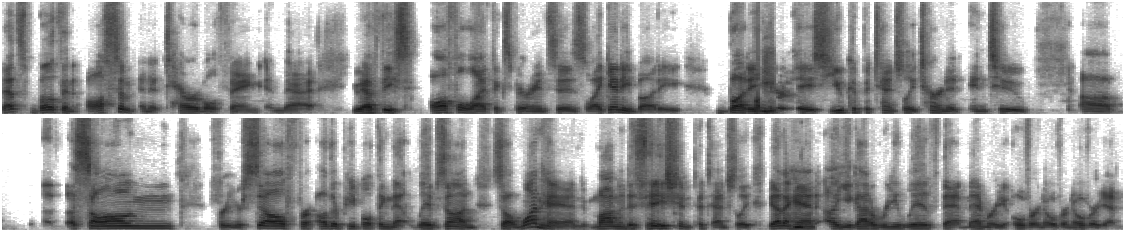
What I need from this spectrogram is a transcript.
That's both an awesome and a terrible thing in that you have these awful life experiences like anybody, but in your case, you could potentially turn it into uh, a song for yourself, for other people, thing that lives on. So on one hand, monetization potentially. The other hand, uh, you got to relive that memory over and over and over again.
